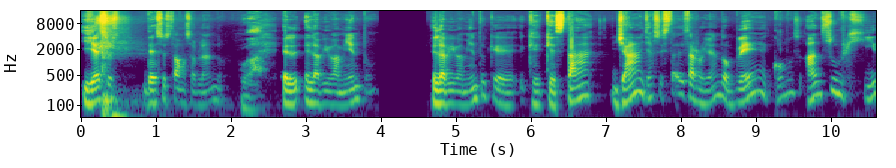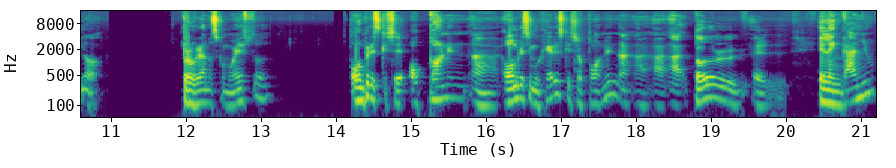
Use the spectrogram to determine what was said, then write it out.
y eso de eso estamos hablando. Wow. El, el avivamiento el avivamiento que, que, está ya, ya se está desarrollando. Ve cómo han surgido programas como estos, hombres que se oponen, a, hombres y mujeres que se oponen a, todo el, engaño,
